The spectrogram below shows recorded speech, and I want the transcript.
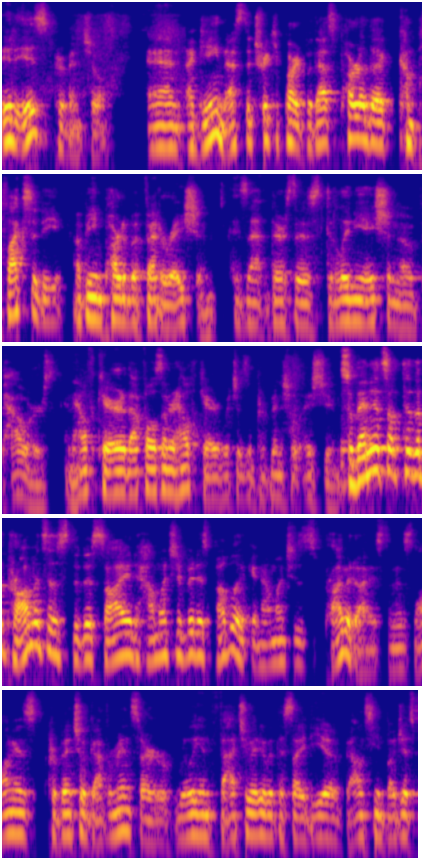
it is provincial. And again, that's the tricky part, but that's part of the complexity of being part of a federation is that there's this delineation of powers and healthcare that falls under healthcare, which is a provincial issue. So then it's up to the provinces to decide how much of it is public and how much is privatized. And as long as provincial governments are really infatuated with this idea of balancing budgets,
